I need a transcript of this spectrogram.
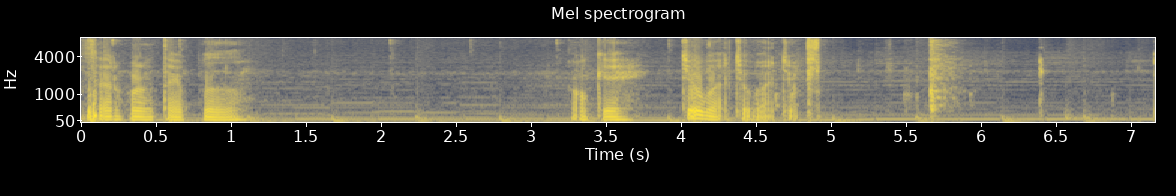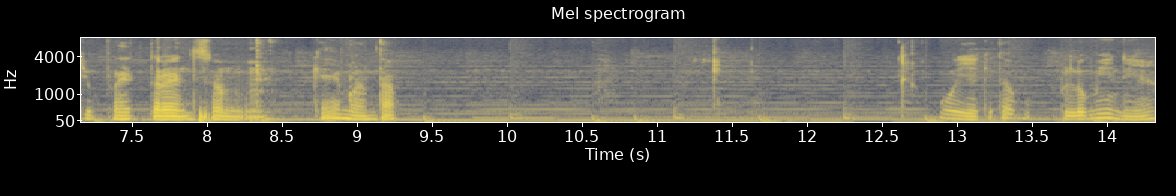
server table. Oke coba coba coba. Coba ransom. Oke mantap. Oh iya kita belum ini ya.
